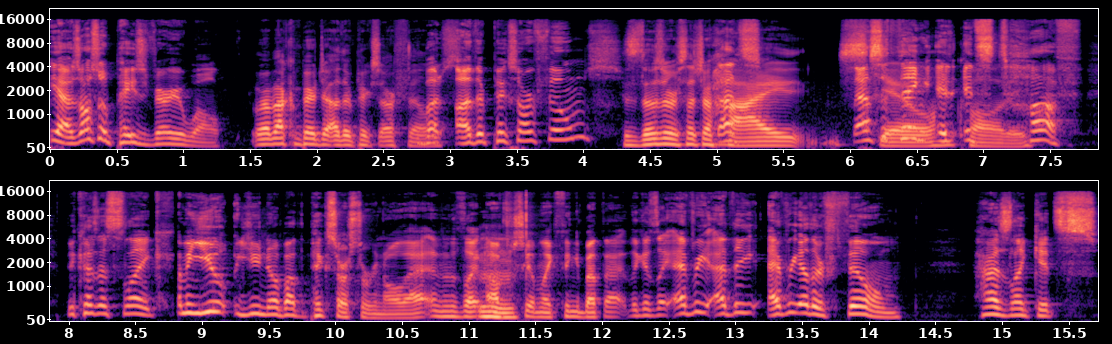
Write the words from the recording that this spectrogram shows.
Yeah, it was also paced very well. What about compared to other Pixar films? But other Pixar films, because those are such a high. that's the thing. It, it's tough because it's like I mean you you know about the Pixar story and all that, and it's like Mm-hmm. obviously I'm like thinking about that because like every every every other film has like its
